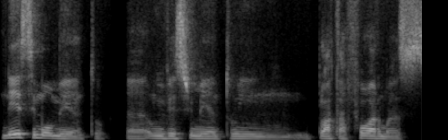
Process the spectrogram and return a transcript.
nesse momento, o investimento em plataformas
